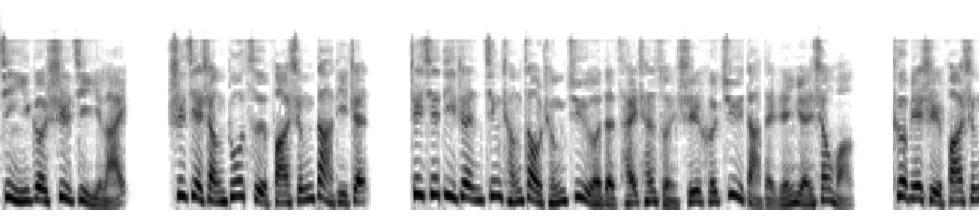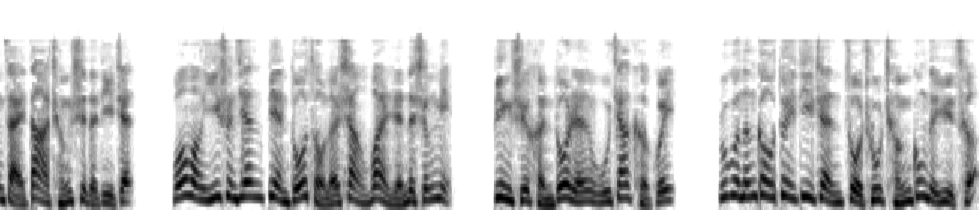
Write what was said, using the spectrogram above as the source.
近一个世纪以来，世界上多次发生大地震，这些地震经常造成巨额的财产损失和巨大的人员伤亡。特别是发生在大城市的地震，往往一瞬间便夺走了上万人的生命，并使很多人无家可归。如果能够对地震做出成功的预测，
